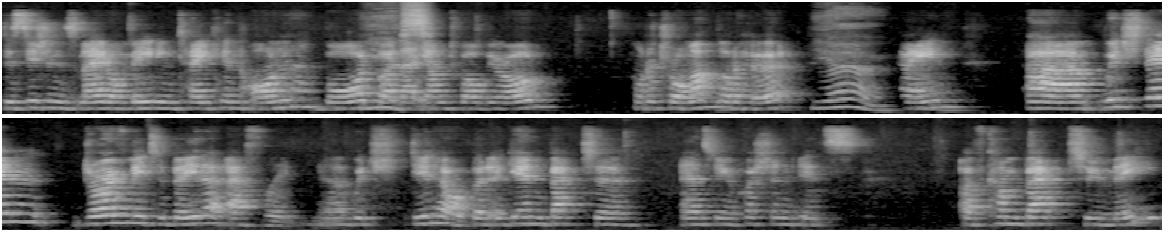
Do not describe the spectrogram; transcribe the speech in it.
decisions made or meaning taken on board yes. by that young 12 year old. A lot of trauma, a lot of hurt, yeah, pain, um, which then drove me to be that athlete, you know, which did help. But again, back to answering your question, it's I've come back to me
